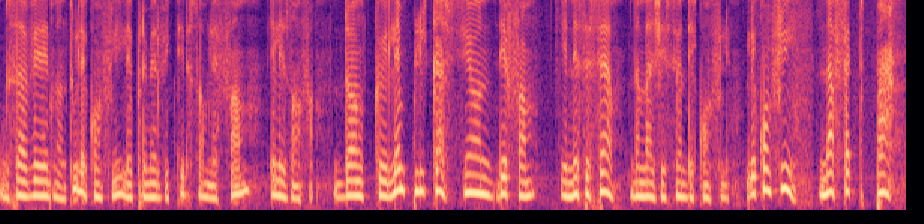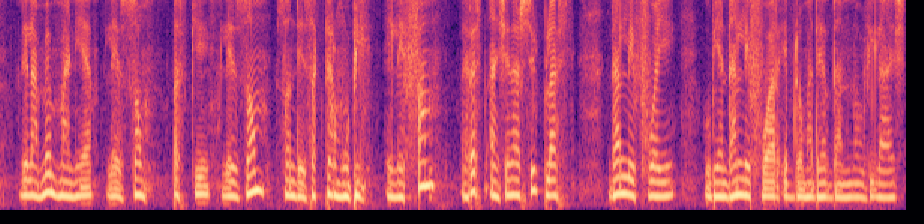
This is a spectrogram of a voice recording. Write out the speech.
Vous savez, dans tous les conflits, les premières victimes sont les femmes et les enfants. Donc l'implication des femmes est nécessaire dans la gestion des conflits. Le conflit n'affecte pas de la même manière les hommes parce que les hommes sont des acteurs mobiles et les femmes restent en général sur place dans les foyers ou bien dans les foires hebdomadaires dans nos villages,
